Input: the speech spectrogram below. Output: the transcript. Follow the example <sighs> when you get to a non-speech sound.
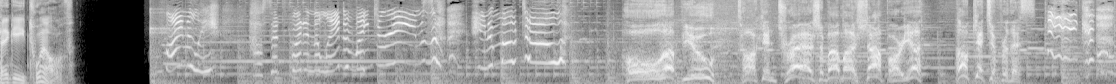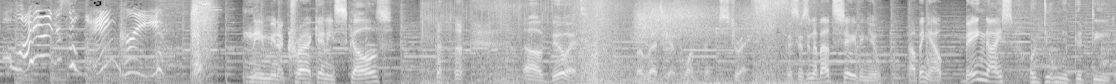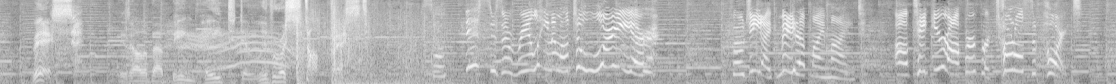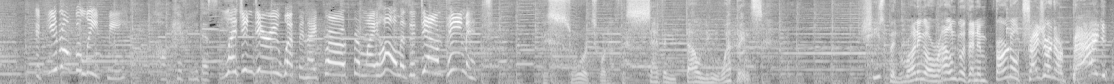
Peggy 12. Finally! I'll set foot in the land of my dreams! Hinomoto! Hold up, you! Talking trash about my shop, are you? I'll get you for this! Eek! Why are you so angry? Need me to crack any skulls? <laughs> I'll do it. But let's get one thing straight. This isn't about saving you, helping out, being nice, or doing a good deed. This is all about being paid to deliver a stop fest. So this is a real Hinomoto warrior! Fuji, I've made up my mind. I'll take your offer for total support. If you don't believe me, I'll give you this legendary weapon I borrowed from my home as a down payment. This sword's one of the seven founding weapons. She's been running around with an infernal treasure in her bag?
